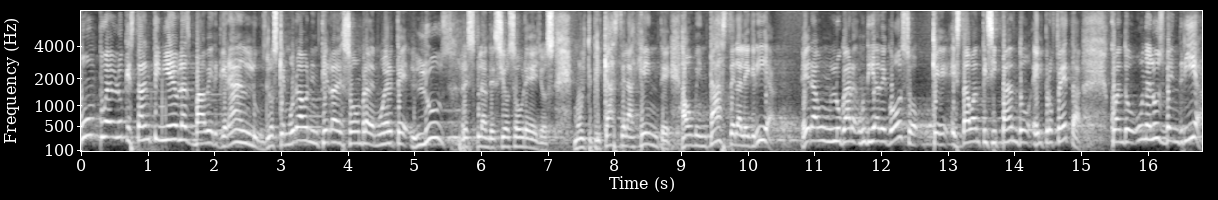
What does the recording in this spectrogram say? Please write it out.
Un pueblo que está en tinieblas va a haber gran luz. Los que moraban en tierra de sombra de muerte, luz resplandeció sobre ellos. Multiplicaste la gente, aumentaste la alegría. Era un lugar, un día de gozo que estaba anticipando el profeta. Cuando una luz vendría.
